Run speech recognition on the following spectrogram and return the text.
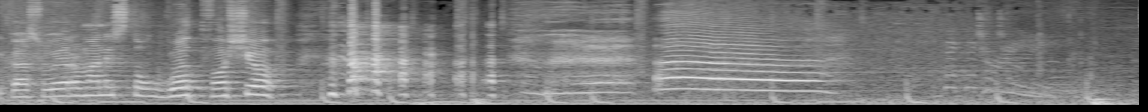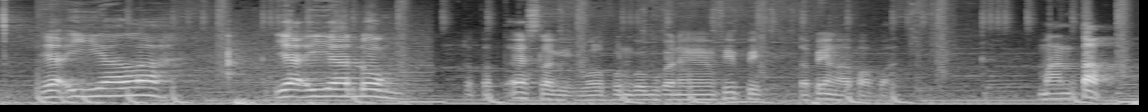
Because Weirman is too good for sure. Ah. ya iyalah. Ya iya dong. Dapat S lagi walaupun gue bukan yang MVP, tapi ya nggak apa-apa. Mantap.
